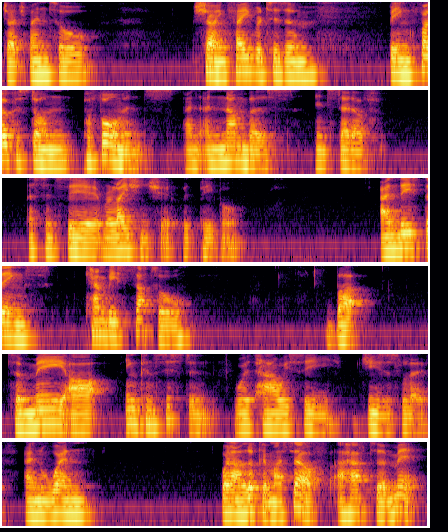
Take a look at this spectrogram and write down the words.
judgmental, showing favoritism, being focused on performance and, and numbers instead of a sincere relationship with people. And these things can be subtle, but to me are inconsistent with how we see Jesus live. And when when I look at myself, I have to admit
